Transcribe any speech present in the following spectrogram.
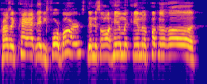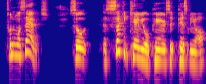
Project Pat, maybe four bars, then it's all him, him and a fucking uh Twenty One Savage. So the second cameo appearance it pissed me off.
